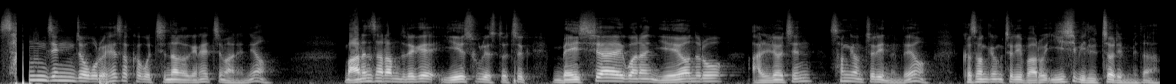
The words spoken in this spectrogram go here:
상징적으로 해석하고 지나가긴 했지만은요. 많은 사람들에게 예수 그리스도 즉 메시아에 관한 예언으로 알려진 성경절이 있는데요. 그 성경절이 바로 21절입니다.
